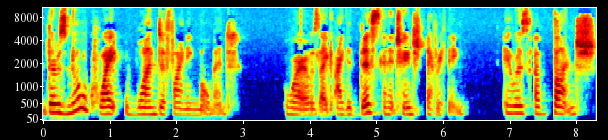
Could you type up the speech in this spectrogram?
there was no quite one defining moment where I was like, I did this and it changed everything. It was a bunch,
